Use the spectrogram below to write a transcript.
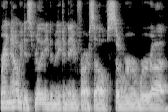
right now we just really need to make a name for ourselves. So we're we're uh,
